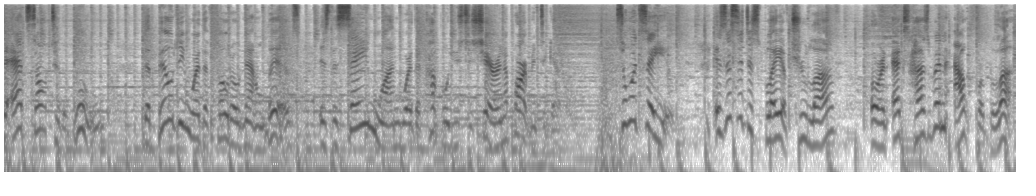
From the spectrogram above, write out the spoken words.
To add salt to the wound, the building where the photo now lives is the same one where the couple used to share an apartment together. So what say you? Is this a display of true love or an ex-husband out for blood?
